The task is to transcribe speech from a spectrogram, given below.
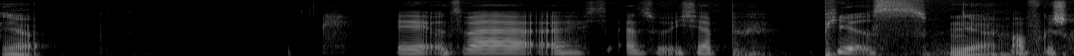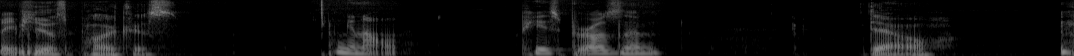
Ja, Äh, und zwar, äh, also ich habe Pierce ja. aufgeschrieben. Piers Polkes. Genau. Pierce Brosnan. Der auch.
